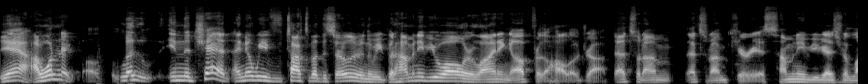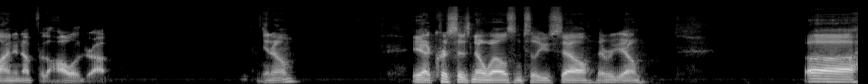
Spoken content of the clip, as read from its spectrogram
Yeah, I want to in the chat. I know we've talked about this earlier in the week, but how many of you all are lining up for the hollow drop? That's what I'm. That's what I'm curious. How many of you guys are lining up for the hollow drop? You know, yeah. Chris says no L's until you sell. There we go. Uh,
